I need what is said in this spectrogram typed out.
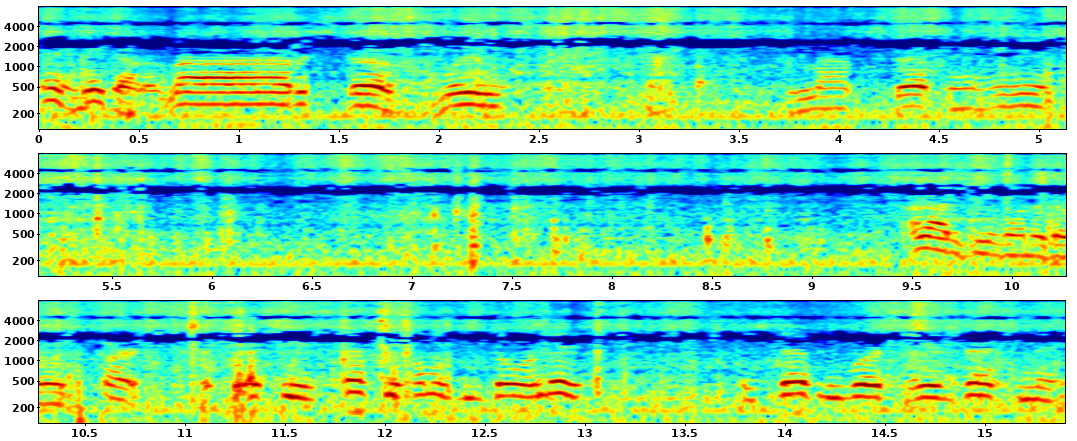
Man, they got a lot of stuff. A lot of stuff in here. I gotta get one of those carts. Especially, especially if I'm gonna be doing this. It's definitely worth the investment.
